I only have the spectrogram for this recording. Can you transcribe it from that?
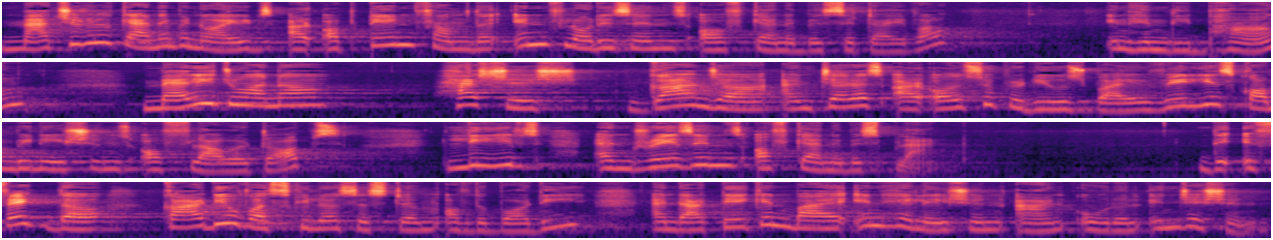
Natural cannabinoids are obtained from the inflorescence of cannabis sativa, in Hindi bhang, marijuana, hashish, ganja and charas are also produced by various combinations of flower tops, leaves and resins of cannabis plant. They affect the cardiovascular system of the body and are taken by inhalation and oral ingestion.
